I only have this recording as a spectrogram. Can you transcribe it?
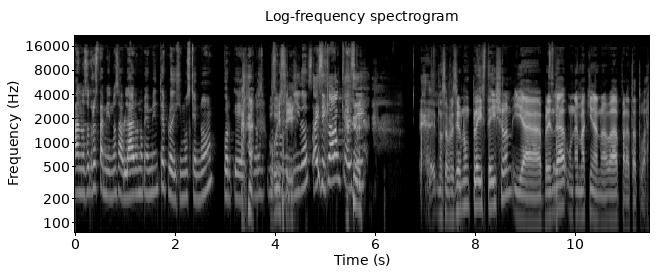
a nosotros también nos hablaron, obviamente, pero dijimos que no, porque no, no Uy, somos sí. vendidos. Ay, sí, claro que sí. Eh, Nos ofrecieron un PlayStation y a Brenda una máquina nueva para tatuar.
